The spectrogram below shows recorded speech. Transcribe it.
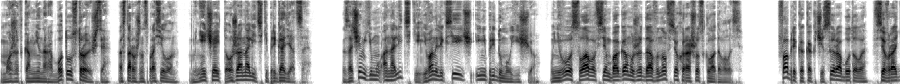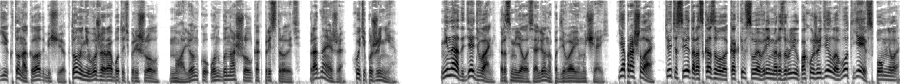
«Может, ко мне на работу устроишься?» — осторожно спросил он. Мне чай тоже аналитики пригодятся. Зачем ему аналитики, Иван Алексеевич и не придумал еще. У него, слава всем богам, уже давно все хорошо складывалось. Фабрика как часы работала, все враги, кто на кладбище, кто на него же работать пришел. Но Аленку он бы нашел, как пристроить. Родная же, хоть и по жене. «Не надо, дядь Вань!» — рассмеялась Алена, подливая ему чай. «Я прошла. Тетя Света рассказывала, как ты в свое время разрулил похожее дело, вот я и вспомнила.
